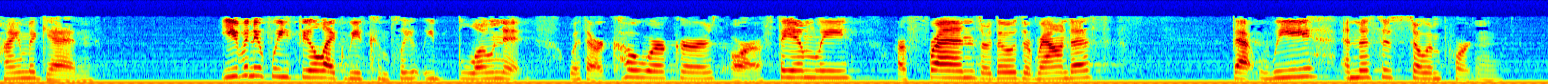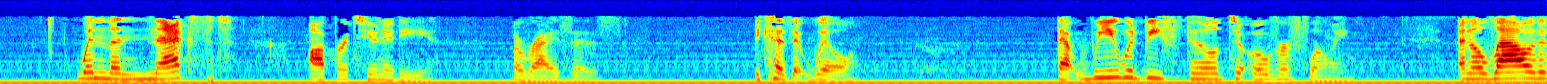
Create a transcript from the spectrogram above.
time again. Even if we feel like we've completely blown it with our coworkers or our family, our friends, or those around us, that we, and this is so important, when the next opportunity arises, because it will, that we would be filled to overflowing and allow the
